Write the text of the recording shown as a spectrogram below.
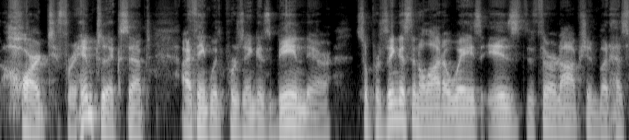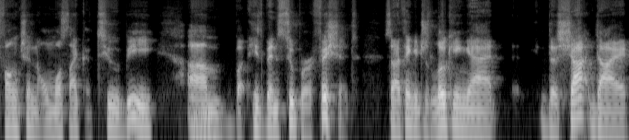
hard to, for him to accept. I think with Porzingis being there, so Porzingis in a lot of ways is the third option, but has functioned almost like a two B. Mm-hmm. Um. But he's been super efficient. So I think just looking at the shot diet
